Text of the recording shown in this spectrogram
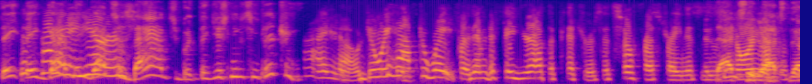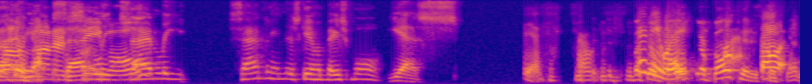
They Just they got many they got some bats, but they just need some pitching. I know. Do we have to wait for them to figure out the pitchers? It's so frustrating. This is the That's story that's after that. story. Leonard Sadly, Seabold. sadly, sadly, in this game of baseball, yes. Yes. So But Anyway, their, bull, their bullpen is so- pathetic.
